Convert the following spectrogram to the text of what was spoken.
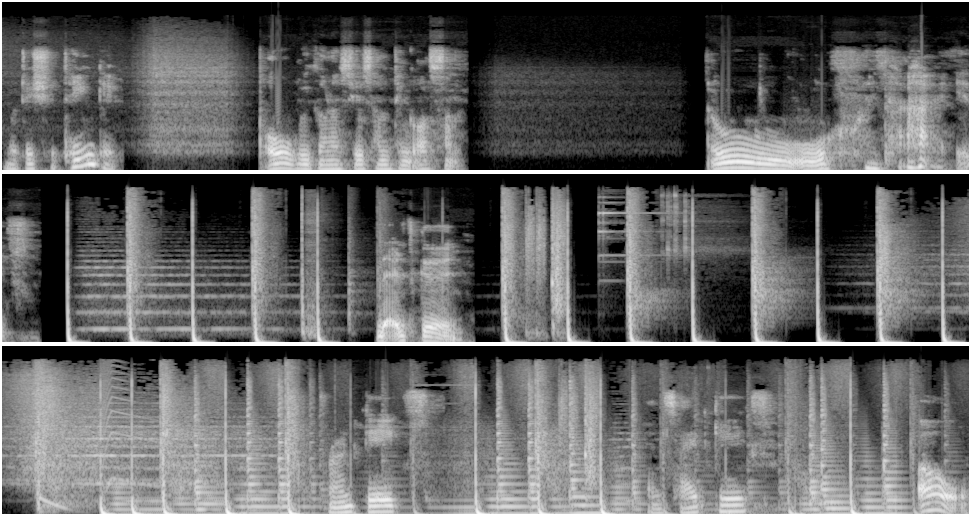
What is she thinking? Oh, we're gonna see something awesome. Ooh, nice. That's good. Front cakes and side cakes. Oh,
